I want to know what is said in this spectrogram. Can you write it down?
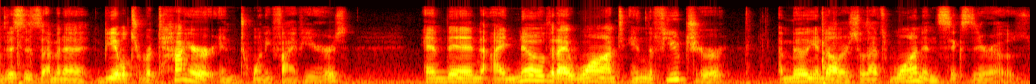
this is, I'm going to be able to retire in 25 years. And then I know that I want in the future a million dollars. So that's one and six zeros.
